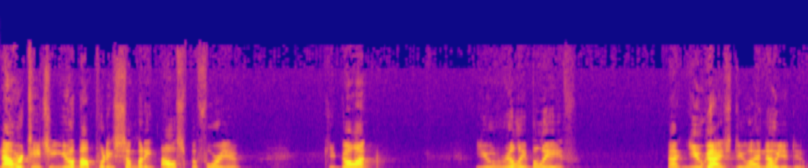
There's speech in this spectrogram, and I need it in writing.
Now we're teaching you about putting somebody else before you. Keep going. You really believe? Now, you guys do. I know you do.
